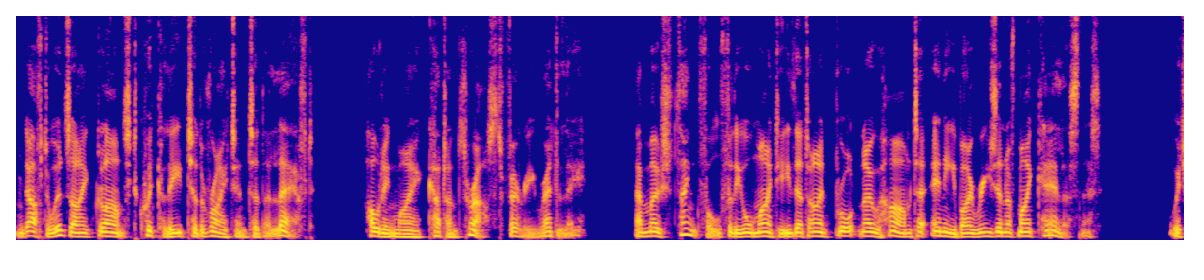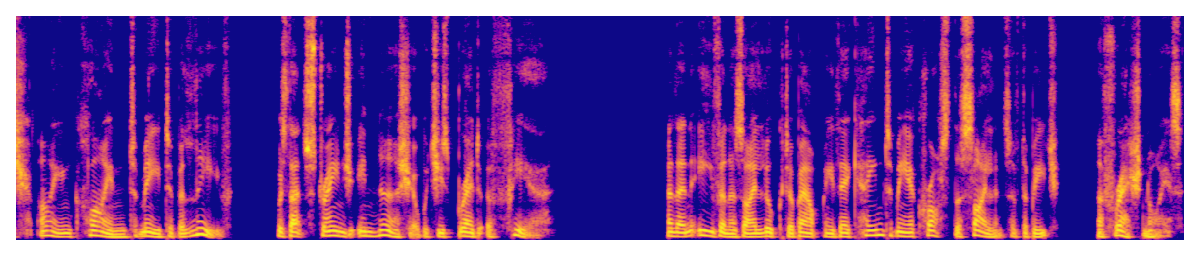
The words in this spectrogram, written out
And afterwards I glanced quickly to the right and to the left, holding my cut and thrust very readily, and most thankful for the Almighty that I had brought no harm to any by reason of my carelessness, which I incline to me to believe was that strange inertia which is bred of fear. And then, even as I looked about me, there came to me across the silence of the beach a fresh noise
